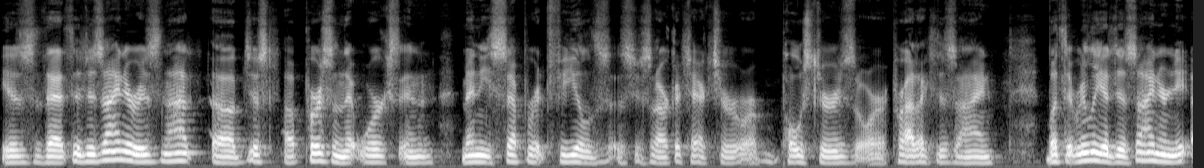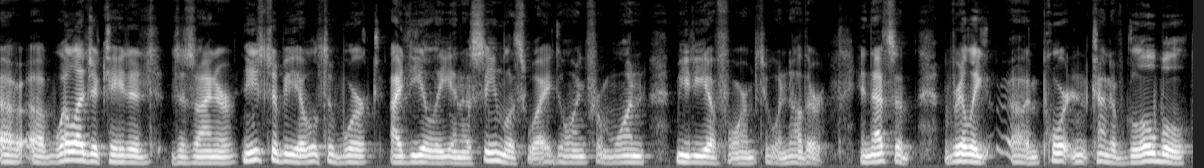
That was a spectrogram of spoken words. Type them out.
is that the designer is not uh, just a person that works in many separate fields, such as architecture or posters or product design, but that really a designer, a, well educated designer, needs to be able to work ideally in a seamless way, going from one media form to another. And that's a really uh, important kind of global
